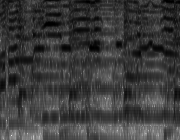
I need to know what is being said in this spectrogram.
பாக்கினிருக்கும்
